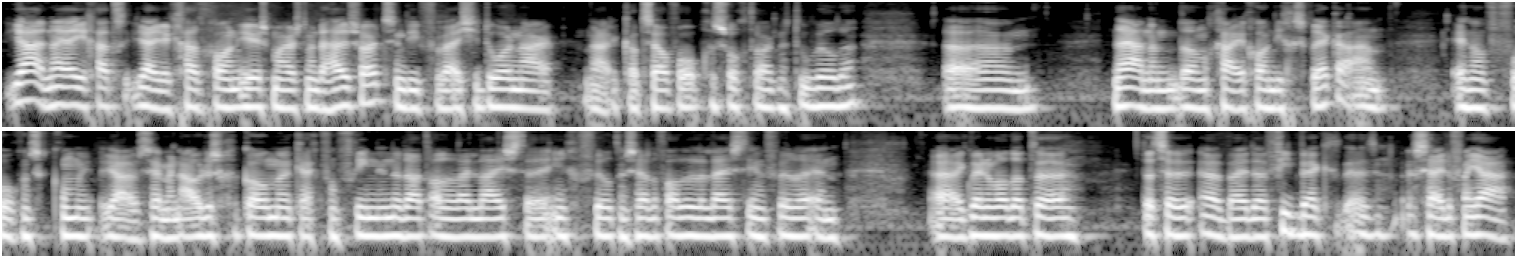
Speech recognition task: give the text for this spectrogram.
ja, nou ja je, gaat, ja, je gaat gewoon eerst maar eens naar de huisarts. En die verwijst je door naar... Nou, ik had zelf al opgezocht waar ik naartoe wilde. Ehm, nou ja, dan, dan ga je gewoon die gesprekken aan. En dan vervolgens kom je, ja, zijn mijn ouders gekomen. Krijg ik van vrienden inderdaad allerlei lijsten ingevuld. En zelf allerlei lijsten invullen. En eh, ik weet nog wel dat, eh, dat ze eh, bij de feedback zeiden van... Ja,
